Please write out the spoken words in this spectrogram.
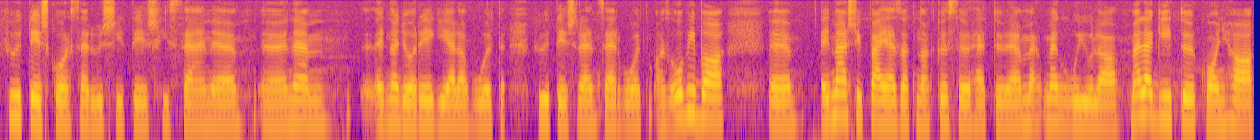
fűtéskorszerűsítés, hiszen nem egy nagyon régi elavult fűtésrendszer volt az oviba. Egy másik pályázatnak köszönhetően megújul a melegítőkonyha,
